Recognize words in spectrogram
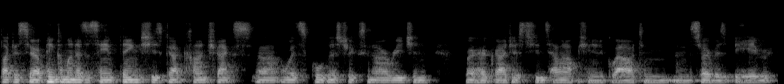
Dr. Sarah Pinkelman does the same thing. She's got contracts uh, with school districts in our region where her graduate students have an opportunity to go out and, and, serve as behavior,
